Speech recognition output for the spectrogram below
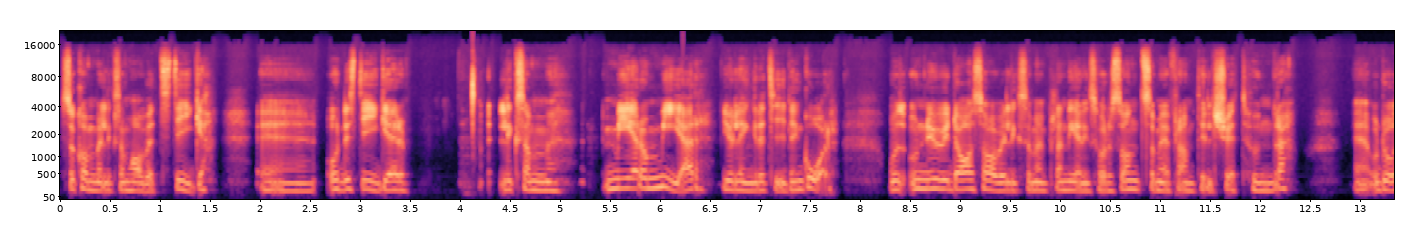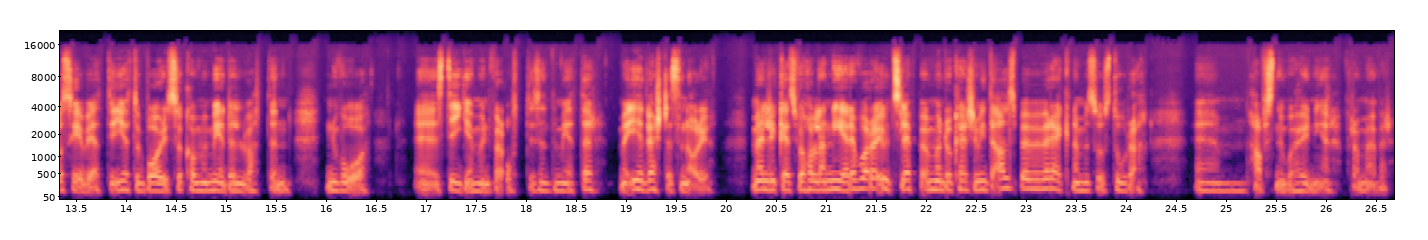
så kommer liksom havet stiga. Eh, och det stiger liksom mer och mer ju längre tiden går. Och, och, nu idag så har vi liksom en planeringshorisont som är fram till 2100. Eh, och då ser vi att i Göteborg så kommer medelvattennivå eh, stiga med ungefär 80 centimeter i ett värsta scenario. Men lyckas vi hålla nere våra utsläpp, men då kanske vi inte alls behöver räkna med så stora eh, havsnivåhöjningar framöver.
